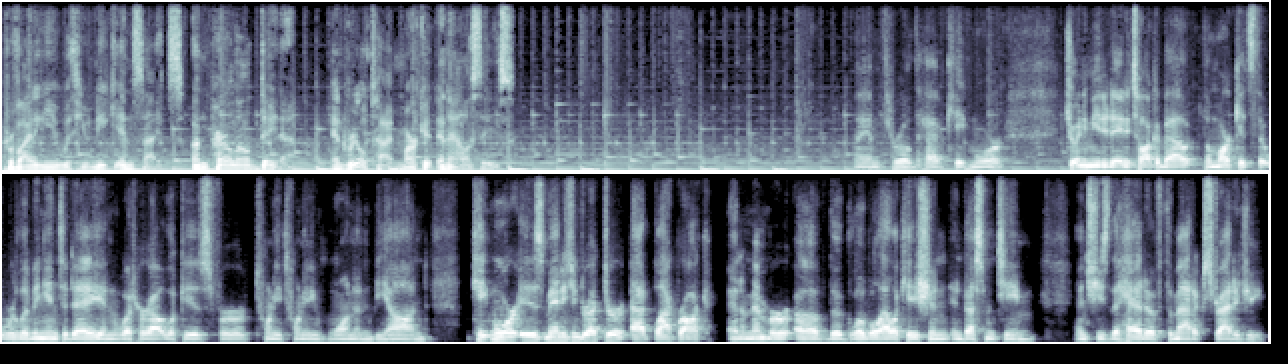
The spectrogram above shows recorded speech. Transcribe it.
providing you with unique insights, unparalleled data, and real time market analyses. I am thrilled to have Kate Moore joining me today to talk about the markets that we're living in today and what her outlook is for 2021 and beyond. Kate Moore is managing director at BlackRock and a member of the global allocation investment team, and she's the head of thematic strategy.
